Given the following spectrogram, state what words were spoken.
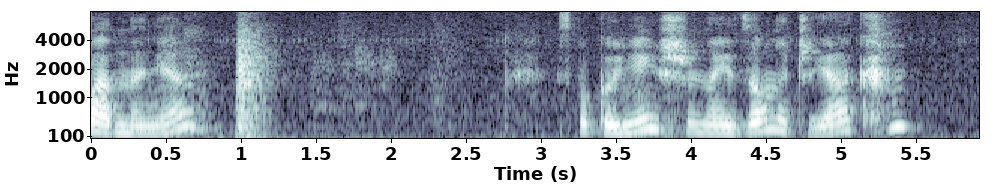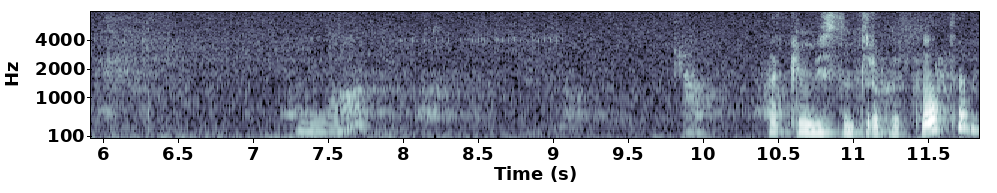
ładne nie? Spokojniejszy, najedzony, czy jak? No. Takim jestem trochę kotem.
